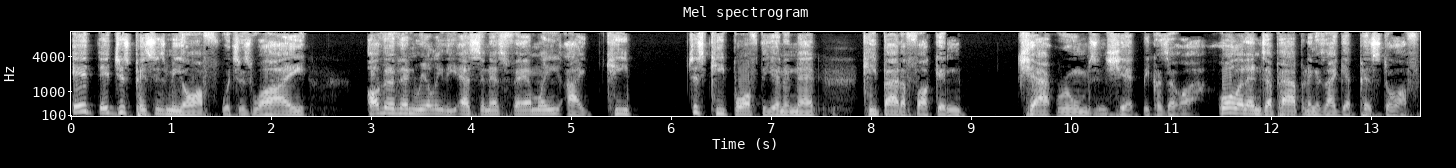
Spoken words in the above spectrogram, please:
it, it just pisses me off, which is why, other than really the SNS family, I keep, just keep off the internet, keep out of fucking chat rooms and shit, because all that ends up happening is I get pissed off.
